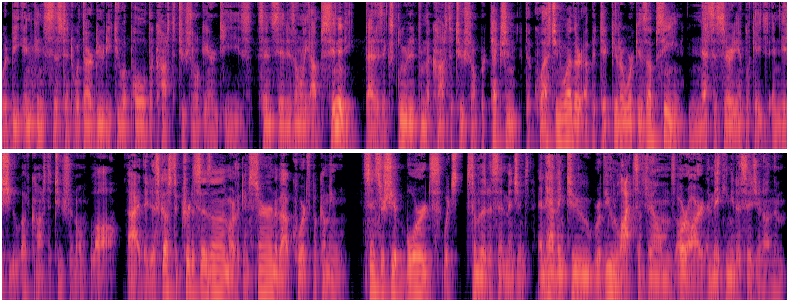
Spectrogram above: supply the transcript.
would be inconsistent with our duty to uphold the constitutional guarantees. Since it is only obscenity that is excluded from the constitutional protection, the question whether a particular work is obscene necessarily implicates an issue of constitutional law. Alright, they discuss the criticism or the concern about courts becoming censorship boards, which some of the dissent mentions, and having to review lots of films or art and making a decision on them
